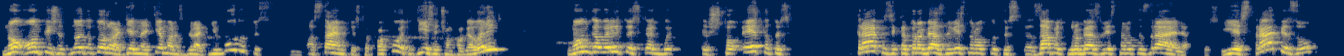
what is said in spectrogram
Но он пишет, но это тоже отдельная тема, разбирать не буду, то есть оставим то есть, в покое, тут есть о чем поговорить. Но он говорит, то есть, как бы, что это, то есть, трапезы, который обязан весь народ, то есть заповедь, который обязан весь народ Израиля, то есть есть трапезу,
